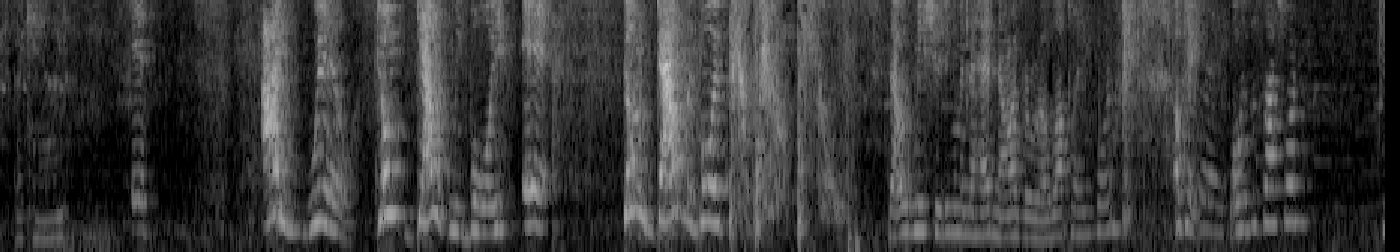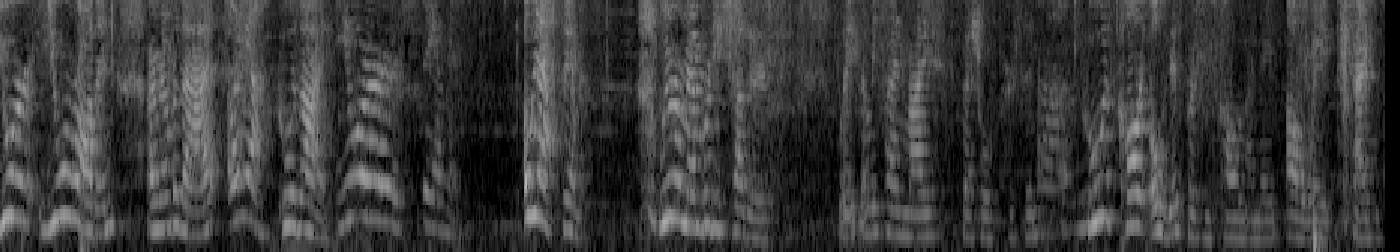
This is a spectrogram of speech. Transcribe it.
if I can. If I will. Don't doubt me, boy. if Don't doubt me, boy. Pew, pew, pew. That was me shooting him in the head. Now I have a robot playing for him. Okay, what was this last one? You were you were Robin. I remember that. oh yeah, Who was I? you were Samus. Oh yeah, Samus. We remembered each other's. Wait, let me find my special person. Um, Who is calling? Oh, this person's calling my name. Oh wait, can I just?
